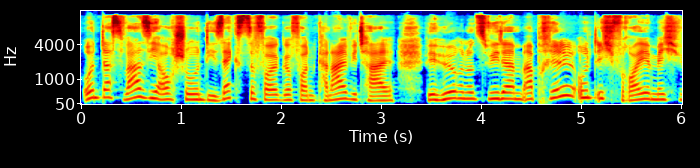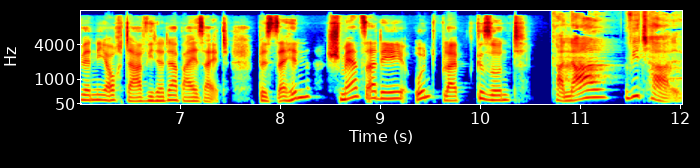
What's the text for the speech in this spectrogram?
und das war sie auch schon, die sechste Folge von Kanal Vital. Wir hören uns wieder im April und ich freue mich, wenn ihr auch da wieder dabei seid. Bis dahin, Schmerz AD und bleibt gesund. Kanal Vital.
